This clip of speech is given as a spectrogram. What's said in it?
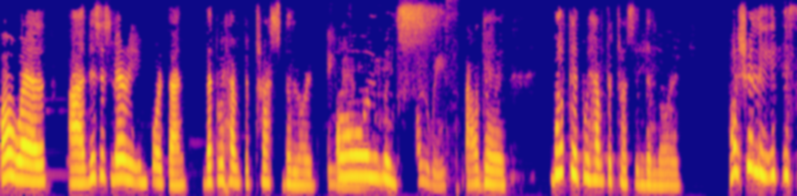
Oh, well, uh, this is very important that we have to trust the Lord. Amen. Always. Always. Okay. Bakit we have to trust in the Lord? Actually, it is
